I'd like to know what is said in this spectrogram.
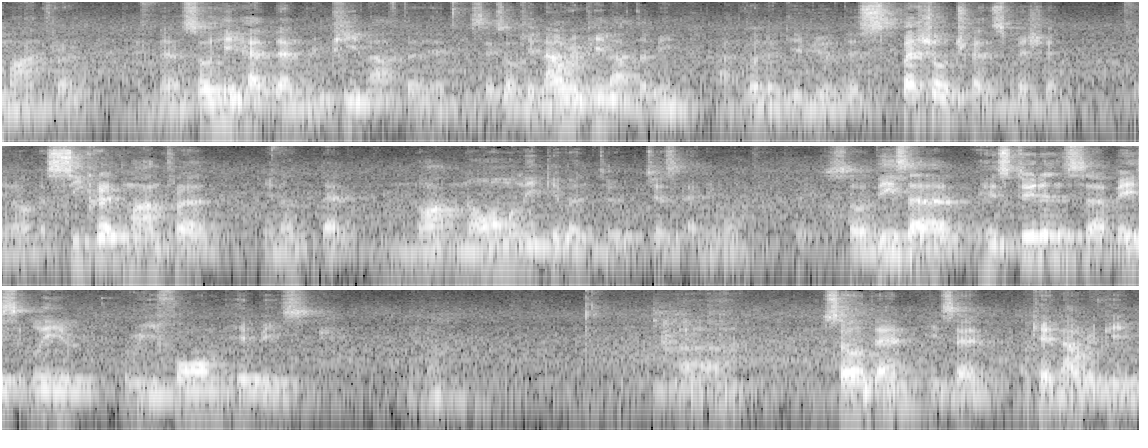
mantra. And then, so he had them repeat after him. He says, okay, now repeat after me. I'm going to give you this special transmission, you know, a secret mantra, you know, that not normally given to just anyone. So these are, his students are basically reformed hippies, you know. Uh, so then he said, okay, now repeat,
